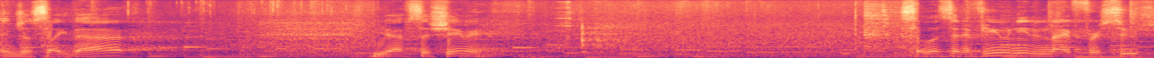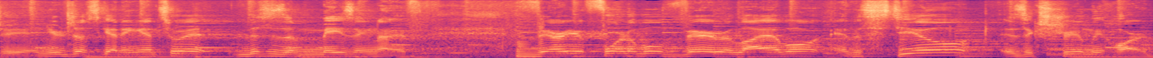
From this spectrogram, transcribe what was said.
And just like that, you have sashimi. So listen, if you need a knife for sushi and you're just getting into it, this is an amazing knife. Very affordable, very reliable, and the steel is extremely hard.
